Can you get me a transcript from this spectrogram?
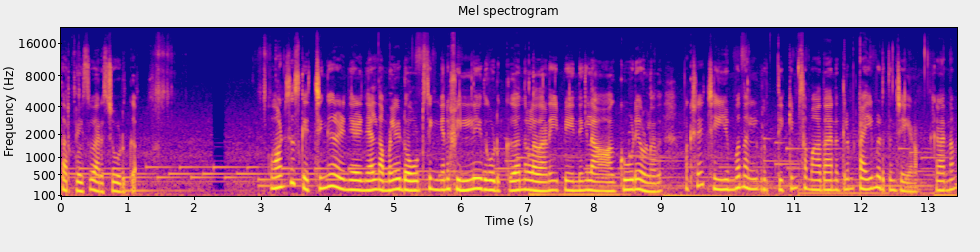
സർക്കിൾസ് വരച്ചു കൊടുക്കുക. വൺസ് സ്കെച്ചിങ് കഴിഞ്ഞ് കഴിഞ്ഞാൽ നമ്മൾ ഈ ഡോട്ട്സ് ഇങ്ങനെ ഫില്ല് ചെയ്ത് കൊടുക്കുക എന്നുള്ളതാണ് ഈ പെയിന്റിങ്ങിൽ ആകൂടെ ഉള്ളത്. പക്ഷേ ചെയ്യുമ്പോൾ നല്ല വൃത്തിക്കും സമാധാനത്തിലും ടൈം എടുത്തും ചെയ്യണം. കാരണം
